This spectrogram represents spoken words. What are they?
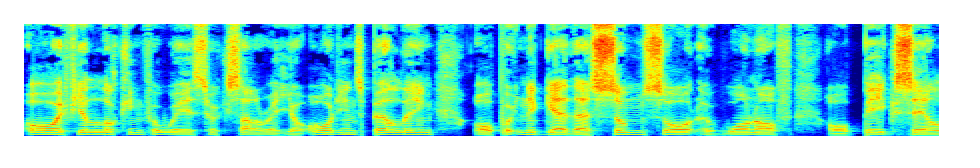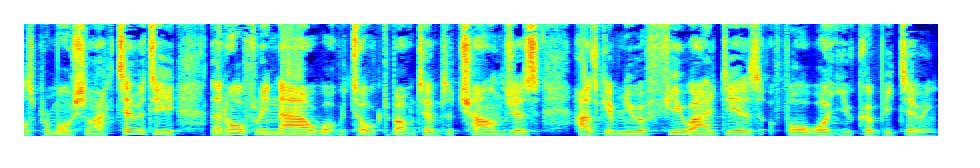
or if you're looking for ways to accelerate your audience building or putting together some sort of one off or big sales promotional activity then hopefully now what we talked about in terms of challenges has given you a few ideas for what you could be doing.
